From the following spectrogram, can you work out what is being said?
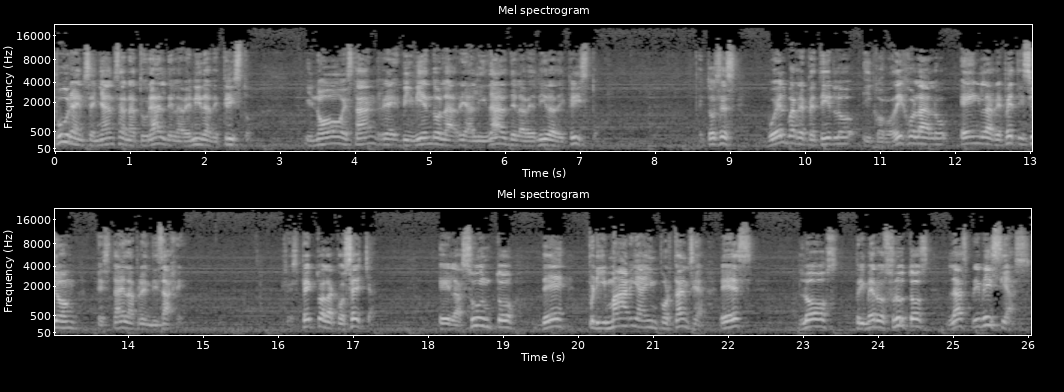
pura enseñanza natural de la venida de Cristo y no están viviendo la realidad de la venida de Cristo. Entonces, vuelvo a repetirlo y como dijo Lalo, en la repetición está el aprendizaje. Respecto a la cosecha, el asunto de primaria importancia es los primeros frutos, las primicias.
